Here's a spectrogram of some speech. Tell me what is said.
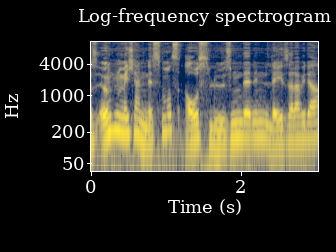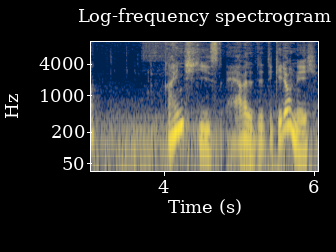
Muss irgendeinen Mechanismus auslösen, der den Laser da wieder reinschießt. Ja, aber das, das geht doch nicht.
